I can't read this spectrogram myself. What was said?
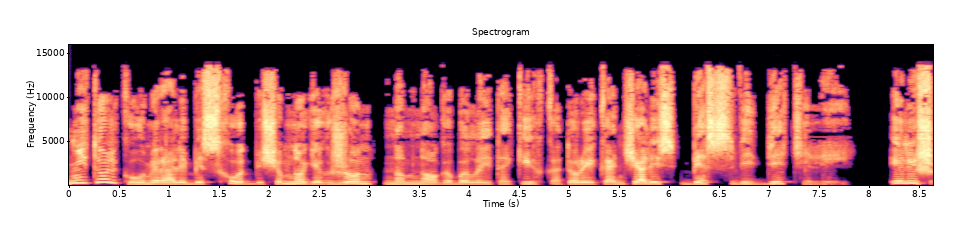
Не только умирали без сходбища многих жен, но много было и таких, которые кончались без свидетелей. И лишь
